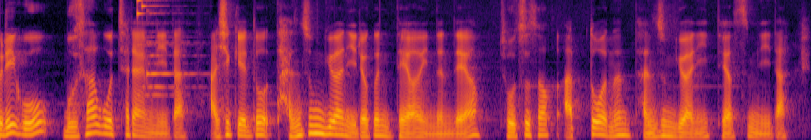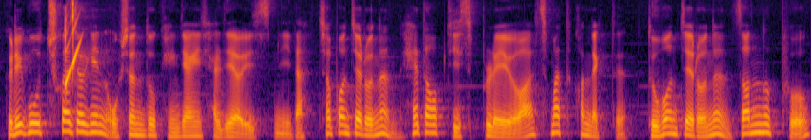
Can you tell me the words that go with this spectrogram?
그리고 무사고 차량입니다. 아쉽게도 단순 교환 이력은 되어 있는데요. 조수석 앞도어는 단순 교환이 되었습니다. 그리고 추가적인 옵션도 굉장히 잘 되어 있습니다. 첫 번째로는 헤드업 디스플레이와 스마트 커넥트, 두 번째로는 썬루프,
